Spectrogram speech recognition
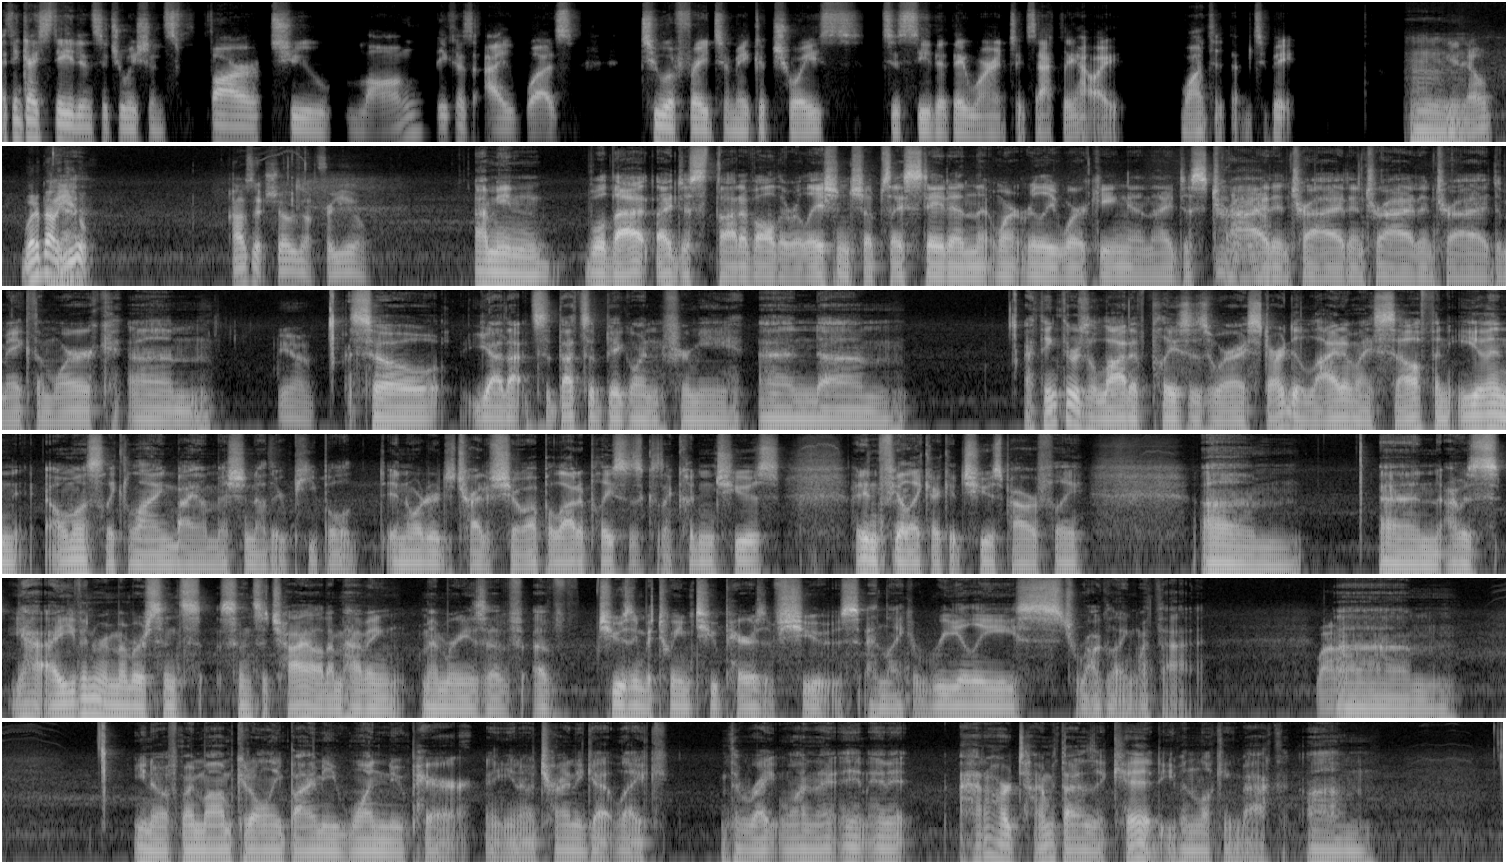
i think i stayed in situations far too long because i was too afraid to make a choice to see that they weren't exactly how i wanted them to be Hmm. you know what about Yeah. you how's it showing up for you I mean, well, that I just thought of all the relationships I stayed in that weren't really working, and I just Yeah. tried and tried and tried and tried to make them work. Um, yeah so yeah, that's that's a big one for me, and um, I think there's a lot of places where I started to lie to myself, and even almost like lying by omission other people in order to try to show up a lot of places because I couldn't choose. I didn't feel like I could choose powerfully. Um, and I was yeah I even remember since since a child I'm having memories of of choosing between two pairs of shoes and like really struggling with that wow. Um you know if my mom could only buy me one new pair you know trying to get like the right one and, and it I had a hard time with that as a kid even looking back. Um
